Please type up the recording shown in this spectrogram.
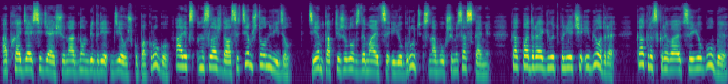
Обходя сидящую на одном бедре девушку по кругу, Алекс наслаждался тем, что он видел, тем, как тяжело вздымается ее грудь с набухшими сосками, как подрагивают плечи и бедра, как раскрываются ее губы.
